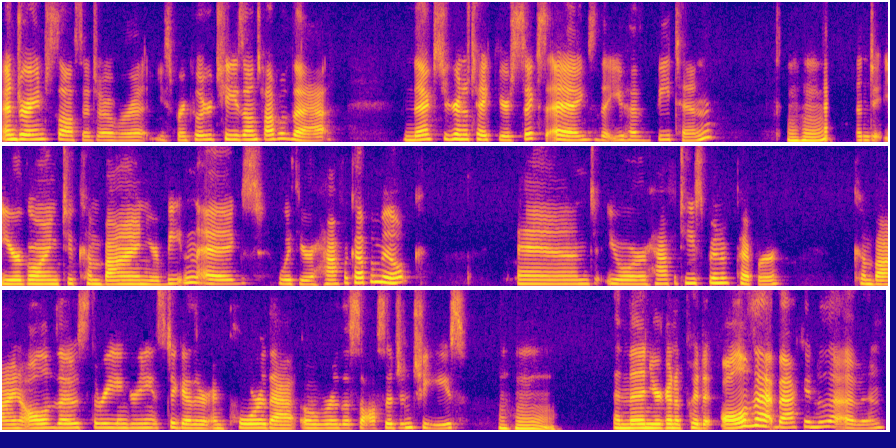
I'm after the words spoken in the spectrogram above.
and drained sausage over it. You sprinkle your cheese on top of that. Next, you're going to take your six eggs that you have beaten, mm-hmm. and you're going to combine your beaten eggs with your half a cup of milk and your half a teaspoon of pepper. Combine all of those three ingredients together and pour that over the sausage and cheese. Mm-hmm. And then you're going to put all of that back into the oven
